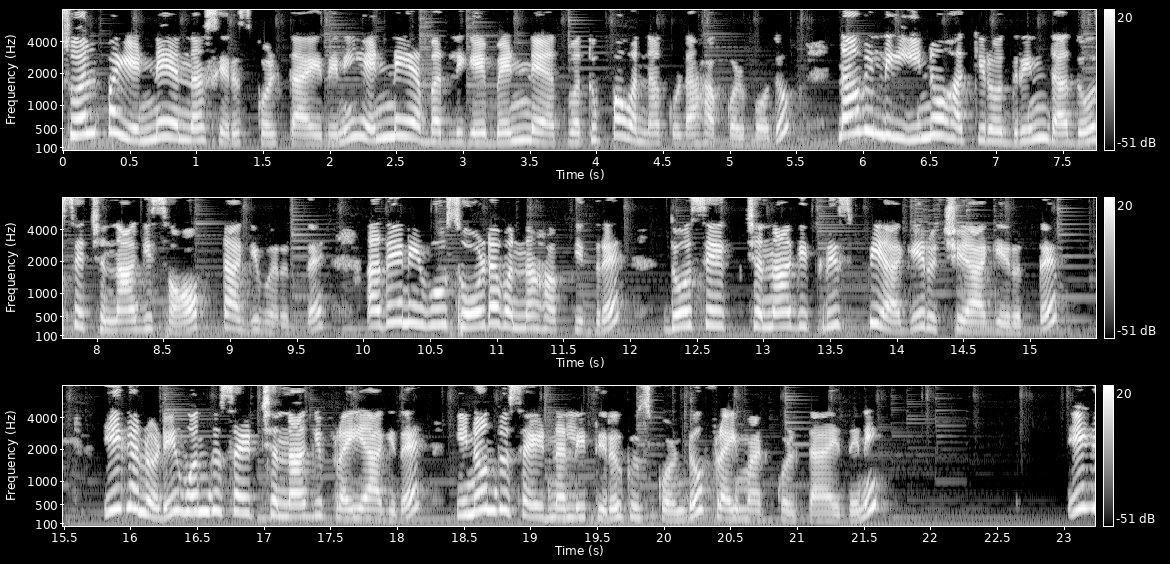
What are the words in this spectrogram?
ಸ್ವಲ್ಪ ಎಣ್ಣೆಯನ್ನು ಸೇರಿಸ್ಕೊಳ್ತಾ ಇದ್ದೀನಿ. ಎಣ್ಣೆಯ ಬದಲಿಗೆ ಬೆಣ್ಣೆ ಅಥವಾ ತುಪ್ಪವನ್ನು ಕೂಡ ಹಾಕ್ಕೊಳ್ಬೋದು. ನಾವಿಲ್ಲಿ ಈನೋ ಹಾಕಿರೋದ್ರಿಂದ ದೋಸೆ ಚೆನ್ನಾಗಿ ಸಾಫ್ಟ್ ಆಗಿ ಬರುತ್ತೆ. ಅದೇ ನೀವು ಸೋಡವನ್ನು ಹಾಕಿದರೆ ದೋಸೆ ಚೆನ್ನಾಗಿ ಕ್ರಿಸ್ಪಿಯಾಗಿ ರುಚಿಯಾಗಿರುತ್ತೆ ಈಗ ನೋಡಿ, ಒಂದು ಸೈಡ್ ಚೆನ್ನಾಗಿ ಫ್ರೈ ಆಗಿದೆ. ಇನ್ನೊಂದು ಸೈಡ್ನಲ್ಲಿ ತಿರುಗಿಸ್ಕೊಂಡು ಫ್ರೈ ಮಾಡ್ಕೊಳ್ತಾ ಇದ್ದೀನಿ. ಈಗ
